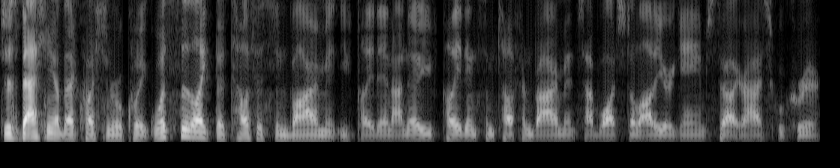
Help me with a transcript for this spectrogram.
Just backing up that question real quick. What's the like the toughest environment you've played in? I know you've played in some tough environments. I've watched a lot of your games throughout your high school career.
